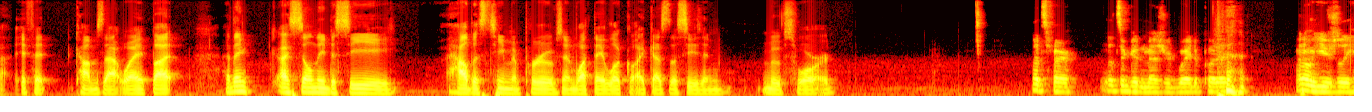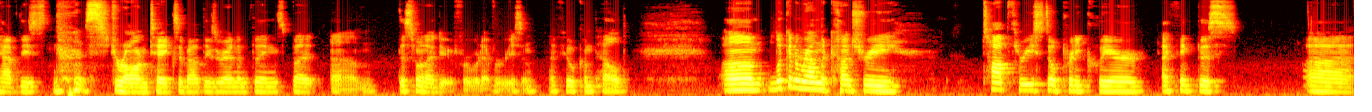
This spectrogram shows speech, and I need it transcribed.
uh, if it comes that way. But I think I still need to see how this team improves and what they look like as the season moves forward. That's fair. That's a good measured way to put it. I don't usually have these strong takes about these random things, but um, this one I do for whatever reason. I feel compelled. Um, looking around the country, top three still pretty clear. I think this uh,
